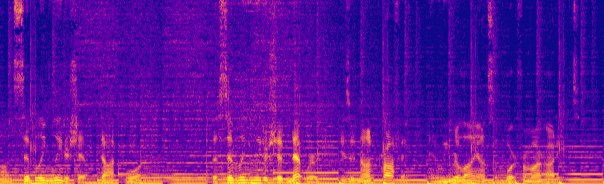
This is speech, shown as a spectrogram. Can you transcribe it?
on siblingleadership.org. The Sibling Leadership Network is a nonprofit, and we rely on support from our audience.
